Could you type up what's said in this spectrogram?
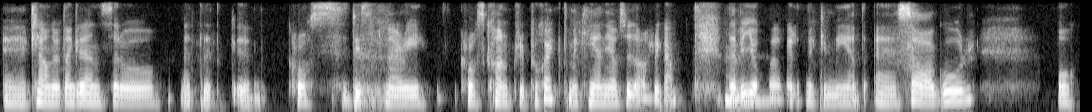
eh, Clowner utan gränser och ett, ett eh, cross-disciplinary cross-country projekt med Kenya och Sydafrika. Där vi Mm. jobbar väldigt mycket med eh, sagor. Och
